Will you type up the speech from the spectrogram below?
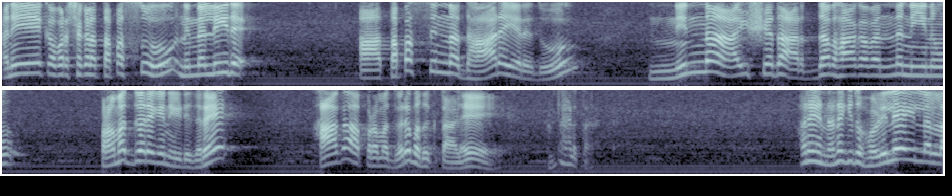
ಅನೇಕ ವರ್ಷಗಳ ತಪಸ್ಸು ನಿನ್ನಲ್ಲಿ ಇದೆ. ಆ ತಪಸ್ಸಿನ ಧಾರೆ ಎರೆದು ನಿನ್ನ ಆಯುಷ್ಯದ ಅರ್ಧ ಭಾಗವನ್ನು ನೀನು ಪ್ರಮದ್ವರೆಗೆ ನೀಡಿದರೆ ಆಗ ಆ ಪ್ರಮದ್ವರೆ ಬದುಕ್ತಾಳೆ ಅಂತ ಹೇಳ್ತಾರೆ. ಅರೆ, ನನಗಿದು ಹೊಳಿಲೇ ಇಲ್ಲಲ್ಲ.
